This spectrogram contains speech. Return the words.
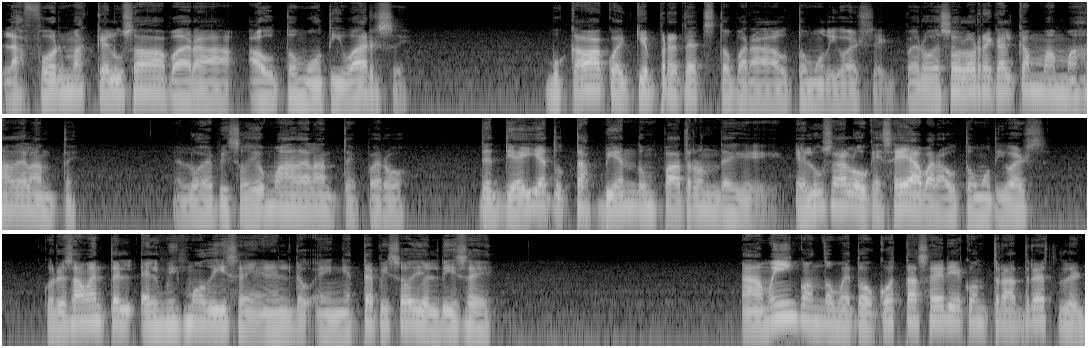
las formas que él usaba para automotivarse. Buscaba cualquier pretexto para automotivarse. Pero eso lo recalcan más más adelante. En los episodios más adelante. Pero desde ahí ya tú estás viendo un patrón de que él usa lo que sea para automotivarse. Curiosamente él, mismo dice en, el, en este episodio, él dice a mí cuando me tocó esta serie contra Drexler,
